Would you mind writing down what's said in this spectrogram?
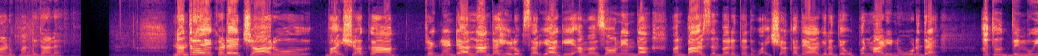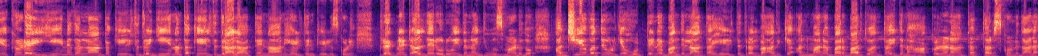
ಮಾಡೋಕೆ ಬಂದಿದ್ದಾಳೆ. ನಂತರ ಈ ಕಡೆ ಚಾರು, ವೈಶಾಖ ಪ್ರೆಗ್ನೆಂಟೇ ಅಲ್ಲ ಅಂತ ಹೇಳೋಕೆ ಸರಿಯಾಗಿ ಅಮೆಝಾನಿಂದ ಒಂದು ಪಾರ್ಸೆಲ್ ಬರುತ್ತೆ. ಅದು ವೈಶಾಖದೇ ಆಗಿರುತ್ತೆ. ಓಪನ್ ಮಾಡಿ ನೋಡಿದ್ರೆ ಅದು ಈ ಕಡೆ ಏನಿದಲ್ಲ ಅಂತ ಕೇಳ್ತಿದ್ರೆ, ಏನಂತ ಕೇಳ್ತಿದ್ರಲ್ಲ ಅತ್ತೆ? ನಾನು ಹೇಳ್ತೀನಿ, ಕೇಳಿಸ್ಕೊಳ್ಳಿ. ಪ್ರೆಗ್ನೆಂಟ್ ಅಲ್ಲದೆ ಇರೋರು ಇದನ್ನು ಯೂಸ್ ಮಾಡೋದು. ಅಜ್ಜಿ ಅವತ್ತು ಇವಳಿಗೆ ಹೊಟ್ಟೆನೇ ಬಂದಿಲ್ಲ ಅಂತ ಹೇಳ್ತಿದ್ರಲ್ವಾ? ಅದಕ್ಕೆ ಅನುಮಾನ ಬರಬಾರ್ದು ಅಂತ ಇದನ್ನು ಹಾಕೊಳ್ಳೋಣ ಅಂತ ತರಿಸ್ಕೊಂಡಿದ್ದಾಳೆ.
